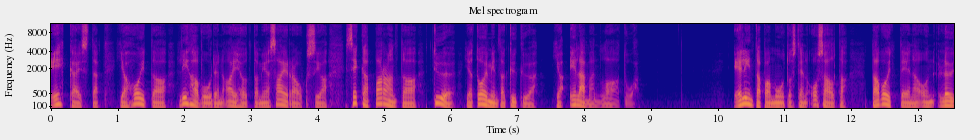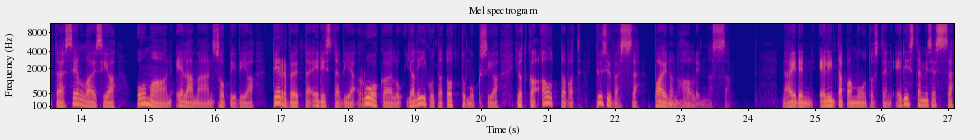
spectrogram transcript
ehkäistä ja hoitaa lihavuuden aiheuttamia sairauksia sekä parantaa työ- ja toimintakykyä ja elämänlaatua. Elintapamuutosten osalta tavoitteena on löytää sellaisia omaan elämään sopivia, terveyttä edistäviä ruokailu- ja liikuntatottumuksia, jotka auttavat pysyvässä painonhallinnassa. Näiden elintapamuutosten edistämisessä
